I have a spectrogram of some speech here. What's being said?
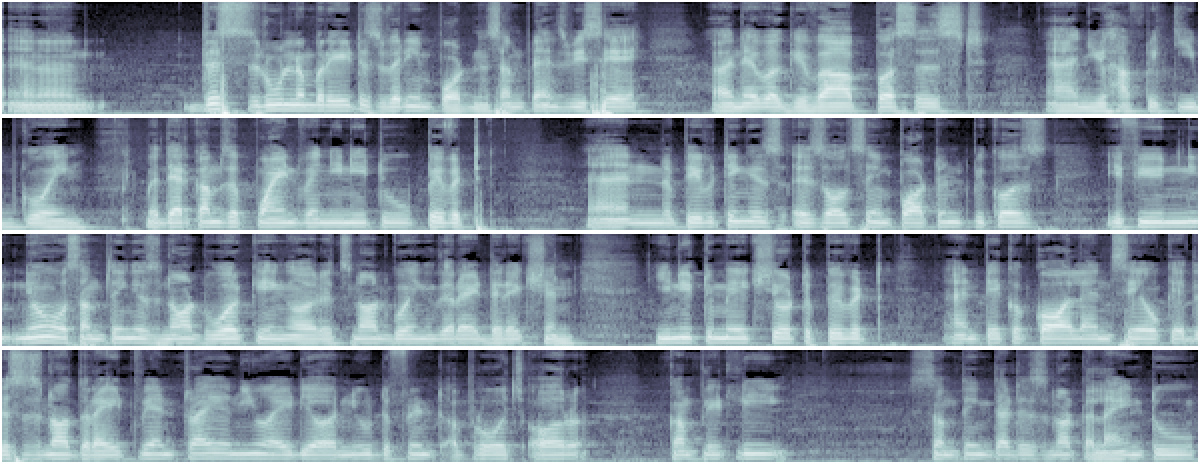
And this rule number eight is very important. Sometimes we say, uh, never give up, persist, and you have to keep going. But there comes a point when you need to pivot. And pivoting is, is also important because if you know something is not working or it's not going in the right direction you need to make sure to pivot and take a call and say okay this is not the right way and try a new idea or new different approach or completely something that is not aligned to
